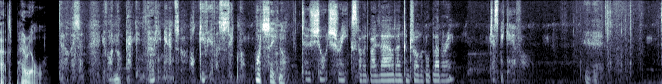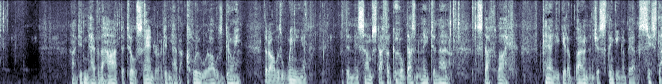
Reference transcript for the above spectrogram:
at peril. Now listen, if I'm not back in 30 minutes, I'll give you the signal. What signal? Two short shrieks followed by loud, uncontrollable blubbering. Just be careful. Yeah. I didn't have the heart to tell Sandra. I didn't have a clue what I was doing, that I was winging it. But then there's some stuff a girl doesn't need to know. Stuff like how you get a boner just thinking about a sister.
